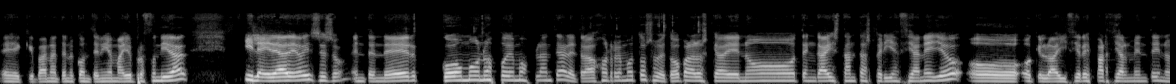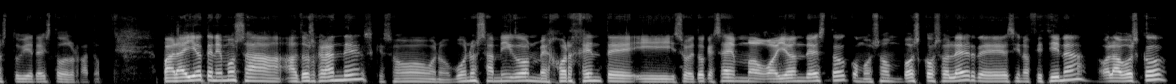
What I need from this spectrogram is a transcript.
eh, que van a tener contenido en mayor profundidad. Y la idea de hoy es eso, entender cómo nos podemos plantear el trabajo en remoto, sobre todo para los que no tengáis tanta experiencia en ello o, que lo hicierais parcialmente y no estuvierais todo el rato. Para ello tenemos a, dos grandes que son bueno, buenos amigos, mejor gente y sobre todo que saben mogollón de esto, como son Bosco Soler de Sin Oficina. Hola Bosco.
